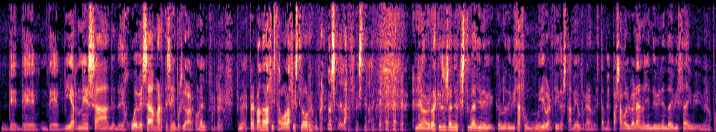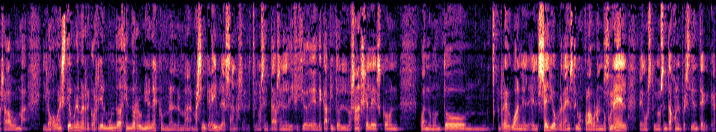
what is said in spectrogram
de, de, viernes a, de, jueves a martes era imposible hablar con él, porque preparando la fiesta, luego la fiesta y luego recuperándose de la fiesta. y la verdad es que esos años que estuve allí con lo de Ibiza fueron muy divertidos también, porque me pasaba el verano yendo y viniendo a Ibiza y me pasaba bomba. Y luego con este hombre me recorrí el mundo haciendo reuniones con, más, increíbles. O sea, nos, estuvimos sentados en el edificio de, de Capitol en Los Ángeles con, cuando montó mm, Red One el, sello, porque también estuvimos colaborando con él. Estuvimos sentados con el presidente, que,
